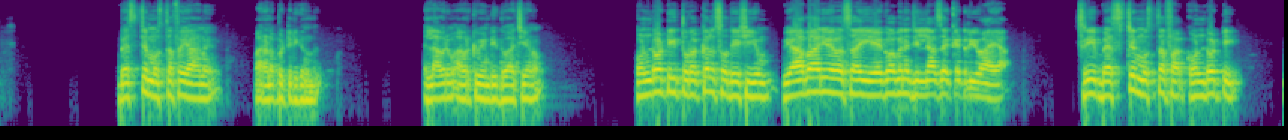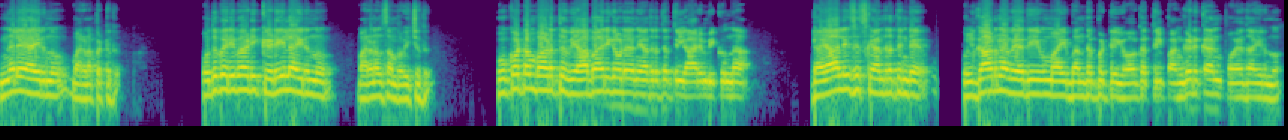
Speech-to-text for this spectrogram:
ബെസ്റ്റ് മുസ്തഫയാണ് മരണപ്പെട്ടിരിക്കുന്നത്. എല്ലാവരും അവർക്ക് വേണ്ടി ദ്വാ ചെയ്യണം. കൊണ്ടോട്ടി തുറക്കൽ സ്വദേശിയും വ്യാപാരി വ്യവസായി ഏകോപന ജില്ലാ സെക്രട്ടറിയുമായ ശ്രീ ബെസ്റ്റ് മുസ്തഫ കൊണ്ടോട്ടി ഇന്നലെയായിരുന്നു മരണപ്പെട്ടത്. പൊതുപരിപാടിക്കിടയിലായിരുന്നു മരണം സംഭവിച്ചത്. പൂക്കോട്ടം പാടത്ത് വ്യാപാരികളുടെ നേതൃത്വത്തിൽ ആരംഭിക്കുന്ന ഡയാലിസിസ് കേന്ദ്രത്തിന്റെ ഉദ്ഘാടന വേദിയുമായി ബന്ധപ്പെട്ട് യോഗത്തിൽ പങ്കെടുക്കാൻ പോയതായിരുന്നു.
